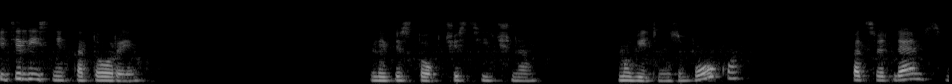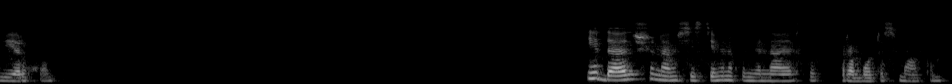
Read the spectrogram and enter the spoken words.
Пятилистник, который лепесток частично мы видим сбоку, подсветляем сверху. И дальше нам система напоминает, как работа с маком.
